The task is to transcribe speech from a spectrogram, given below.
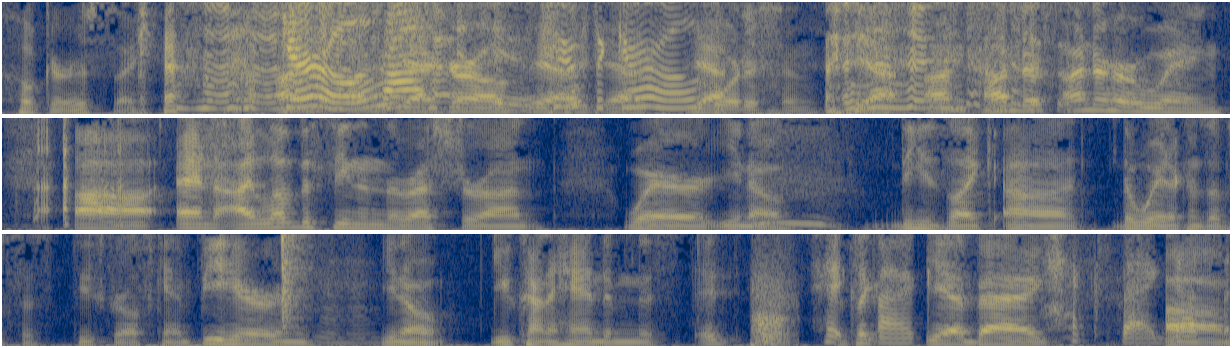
hookers, I guess. Girls. yeah, girls. Yeah, Two of the yeah, girls. Yeah Courtesans. yeah, un- under under her wing. Uh, and I love the scene in the restaurant where you know he's like uh, the waiter comes up and says these girls can't be here, and you know you kind of hand him this it, Hex it's like, bag. yeah, bag, Hex bag, that's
